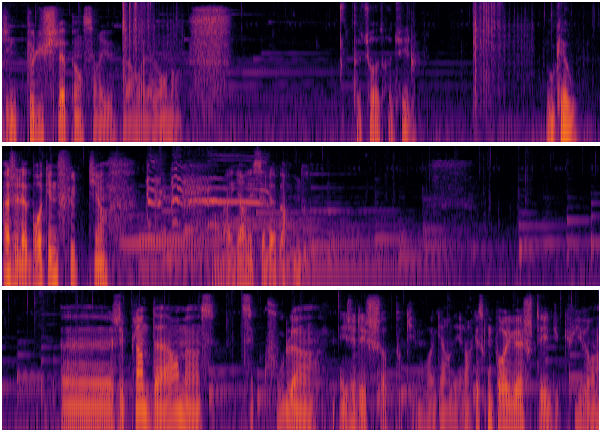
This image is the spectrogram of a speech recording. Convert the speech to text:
J'ai une peluche lapin, sérieux. Bah, on va la vendre. Peut toujours être utile. Au cas où. Ah j'ai la broken flute, tiens. On va garder celle-là par contre. Euh, j'ai plein d'armes, c'est- cool. Et j'ai des shops, ok, on va garder. Alors qu'est-ce qu'on pourrait lui acheter? Du cuivre.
